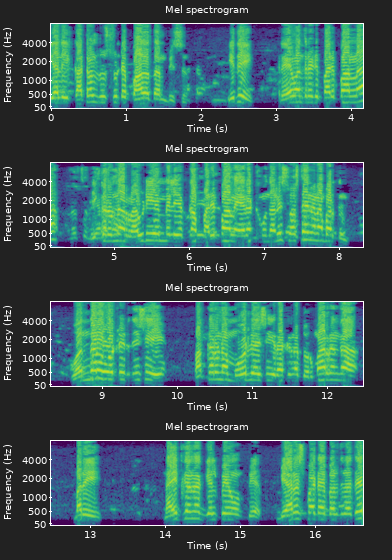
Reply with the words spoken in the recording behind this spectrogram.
ఇవాళ ఈ కట్టలు చూస్తుంటే బాధ అనిపిస్తుంది. ఇది రేవంత్ రెడ్డి పరిపాలన ఇక్కడ ఉన్న రౌడీ ఎమ్మెల్యే యొక్క పరిపాలన ఏ రకంగా ఉందని స్పష్టంగా కనబడుతుంది. వందల ఓట్లు తీసి పక్కనున్న మోర్లేసి ఈ రకంగా దుర్మార్గంగా మరి నైతికంగా గెలిపే బీఆర్ఎస్ పార్టీ అభ్యర్థులు అయితే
